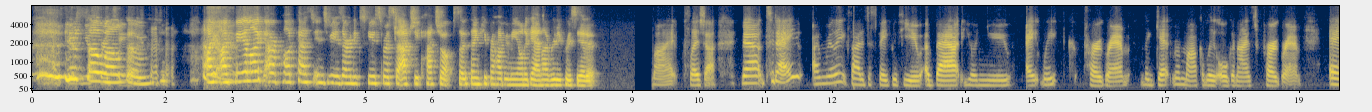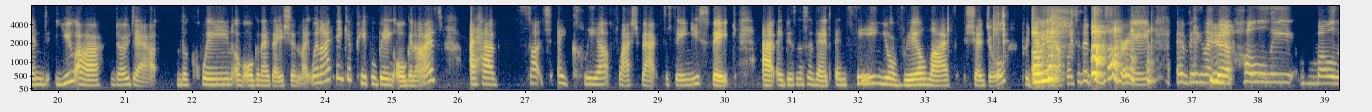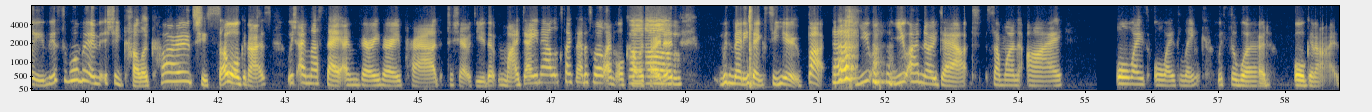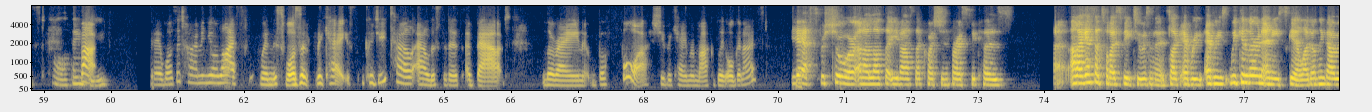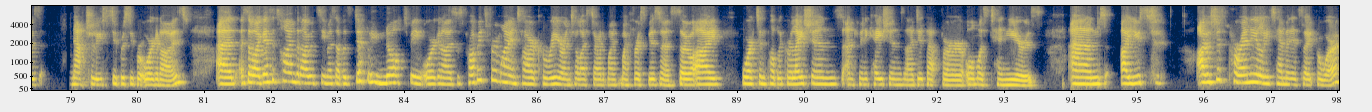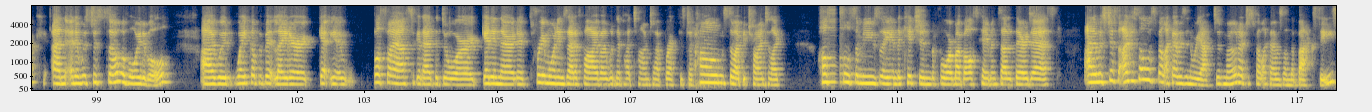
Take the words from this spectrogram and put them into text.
You're so welcome. I, I feel like our podcast interviews are an excuse for us to actually catch up. So thank you for having me on again. I really appreciate it. My pleasure. Now, today I'm really excited to speak with you about your new eight week program, the Get Remarkably Organized program. And you are no doubt the queen of organization. Like when I think of people being organized, I have such a clear flashback to seeing you speak at a business event and seeing your real life schedule projected oh, yeah. up onto the big screen and being like, yeah. holy moly, this woman, she color codes, she's so organized, which I must say, I'm very, very proud to share with you that my day now looks like that as well. I'm all color coded. Oh. With many thanks to you, but you you are no doubt someone I always, always link with the word organized. Oh, thank but you. There was a time in your life when this wasn't the case. Could you tell our listeners about Lorraine before she became remarkably organized? Yes, for sure. And I love that you've asked that question first because uh, and I guess that's what I speak to, isn't it? It's like every every we can learn any skill. I don't think I was naturally super super organized. And so I guess a time that I would see myself as definitely not being organized was probably through my entire career until I started my, my first business. So I worked in public relations and communications, and I did that for almost 10 years. And I used to, I was just perennially 10 minutes late for work, and, and it was just so avoidable. I would wake up a bit later, get, you know, bust my ass to get out the door, get in there. And three mornings out of five, I wouldn't have had time to have breakfast at home. So I'd be trying to like hustle some muesli in the kitchen before my boss came and sat at their desk. And it was just, I just always felt like I was in reactive mode. I just felt like I was on the back seat.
